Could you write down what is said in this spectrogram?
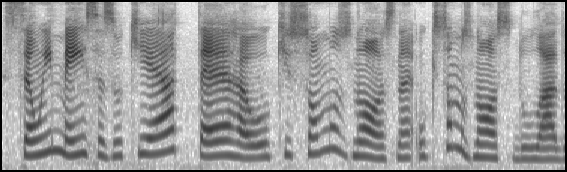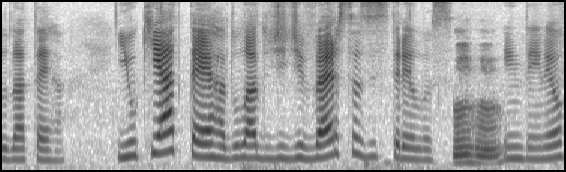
São imensas. O que é a Terra, o que somos nós, né? O que somos nós do lado da Terra. E o que é a Terra do lado de diversas estrelas, Uhum. entendeu?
